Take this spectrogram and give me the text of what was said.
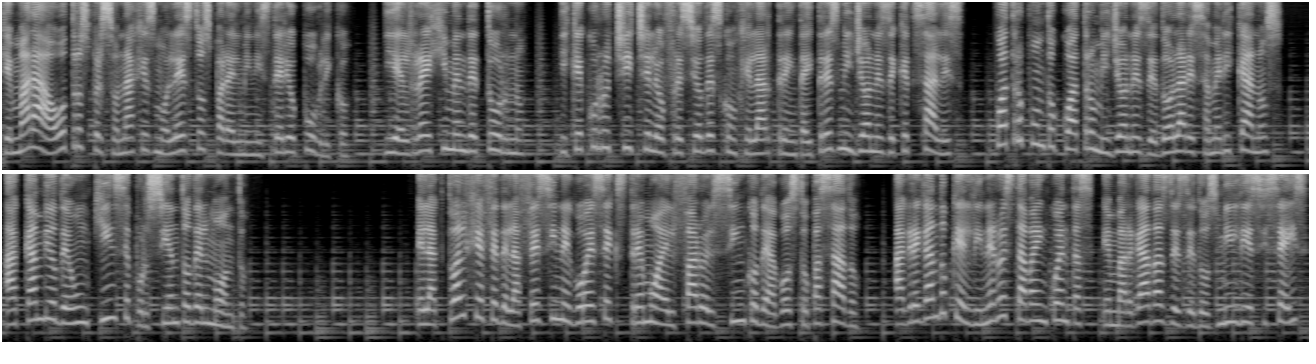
quemara a otros personajes molestos para el Ministerio Público y el régimen de turno, y que Curruchiche le ofreció descongelar 33 millones de quetzales, 4.4 millones de dólares americanos, a cambio de un 15% del monto. El actual jefe de la FESI negó ese extremo a El Faro el 5 de agosto pasado, agregando que el dinero estaba en cuentas embargadas desde 2016,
